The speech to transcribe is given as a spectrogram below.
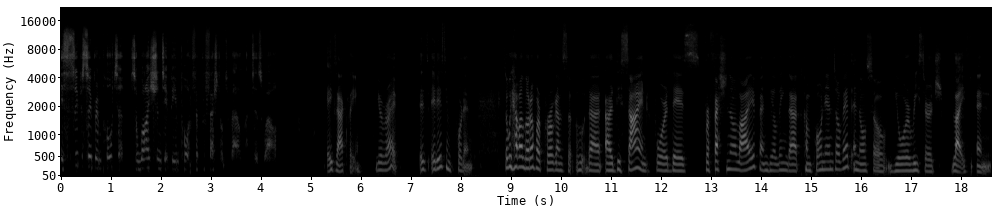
is super, super important. So why shouldn't it be important for professional development as well? Exactly. You're right. It's, it is important. So we have a lot of our programs that are designed for this professional life and building that component of it, and also your research life and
